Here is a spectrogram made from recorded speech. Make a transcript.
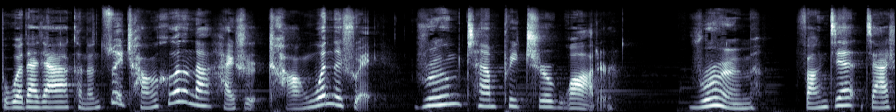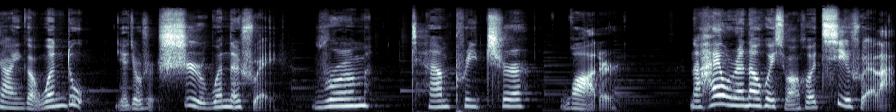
不过大家可能最常喝的呢，还是常温的水 （room temperature water）。room 房间加上一个温度，也就是室温的水，room temperature water。那还有人呢会喜欢喝汽水啦，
